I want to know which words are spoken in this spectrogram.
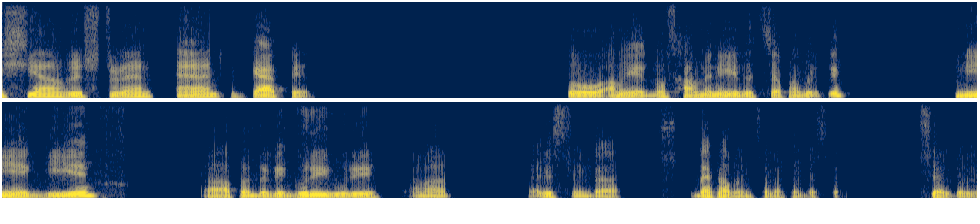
এশিয়ান রেস্টুরেন্ট অ্যান্ড ক্যাফে তো আমি একদম সামনে নিয়ে যাচ্ছি আপনাদেরকে। নিয়ে গিয়ে আপনাদেরকে ঘুরিয়ে ঘুরিয়ে আমার রেস্টুরেন্টটা দেখাবেন ইনশাল্লাহ আপনাদের সাথে শেয়ার করব।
